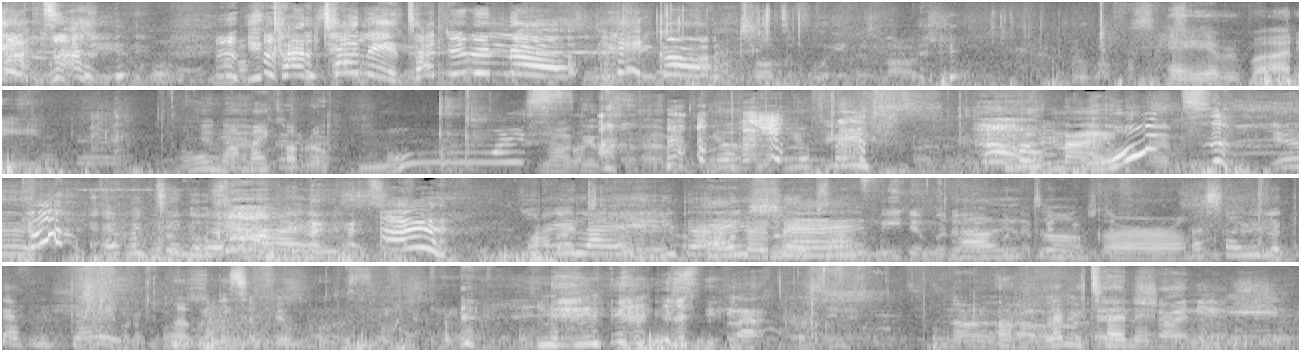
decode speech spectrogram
can't tell it. You can't tell it. I didn't know. Hey, God. 12 to 14 is large. Hey everybody. Oh, my makeup look nice. No, I'll give it to um, Your, your face look nice. What? Yeah. Everything looks nice. Why you like, you don't have no makeup? Medium would How you wouldn't have been doing, much girl? That's how you look every day. Look, we need to film both. different. Black. No, no, let me turn they're it. Shiny and shit.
